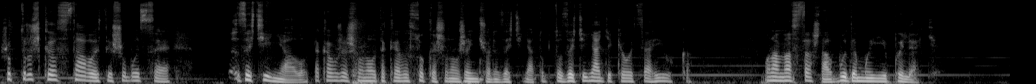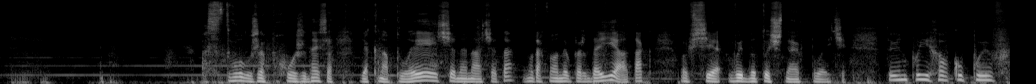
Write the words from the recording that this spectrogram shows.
щоб трошки оставити, щоб оце затіняло. Така вже ж воно таке високе, що воно вже нічого не затіняє. Тобто затіняє тільки оця гілка. Вона в нас страшна, будемо її пиляти. А ствол уже похожий, знаєш, як на плечі, не наче, так? Ну так воно не передає, а так взагалі видно точно як плечі. То він поїхав, купив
